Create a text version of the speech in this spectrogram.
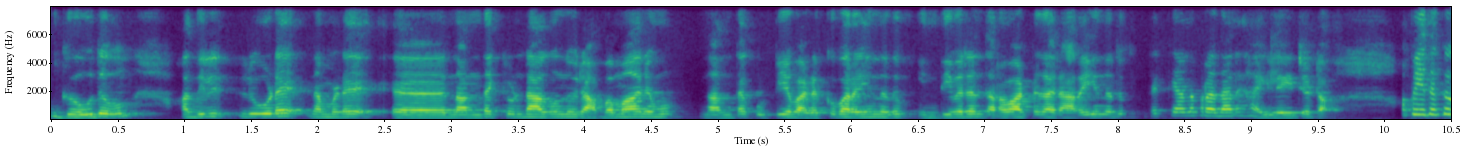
ഗൗതവും അതിലൂടെ നമ്മുടെ നന്ദയ്ക്കുണ്ടാകുന്ന ഒരു അപമാനവും നന്ദ കുട്ടിയെ വഴക്ക് പറയുന്നതും ഇന്ത്യവരം തറവാട്ടുകാർ അറിയുന്നതും ഇതൊക്കെയാണ് പ്രധാന ഹൈലൈറ്റ് കേട്ടോ അപ്പൊ ഇതൊക്കെ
